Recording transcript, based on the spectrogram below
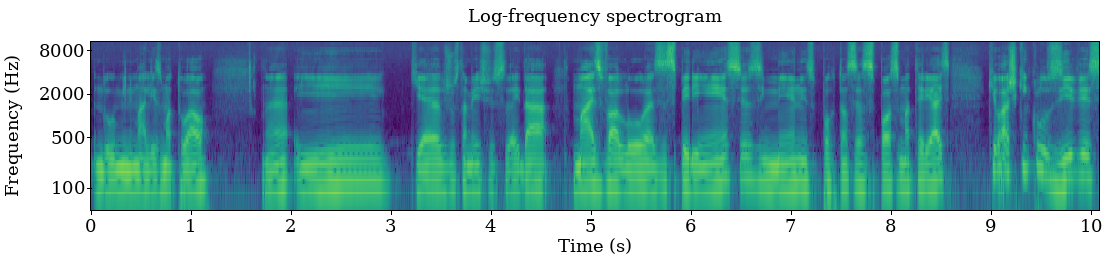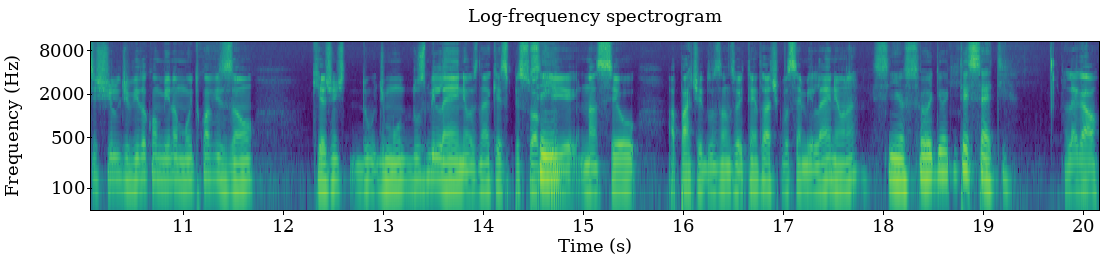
do minimalismo atual, né? E que é justamente isso daí, dar mais valor às experiências e menos importância às respostas materiais, que eu acho que inclusive esse estilo de vida combina muito com a visão que a gente do, de mundo dos millennials, né? Que esse pessoal Sim. que nasceu a partir dos anos 80, eu acho que você é millennial, né? Sim, eu sou de 87. Legal.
